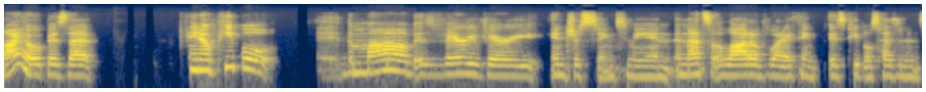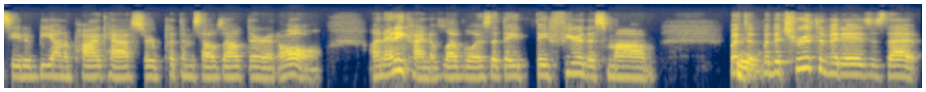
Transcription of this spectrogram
my hope is that you know people the mob is very very interesting to me and and that's a lot of what i think is people's hesitancy to be on a podcast or put themselves out there at all on any kind of level is that they they fear this mob. But the but the truth of it is is that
